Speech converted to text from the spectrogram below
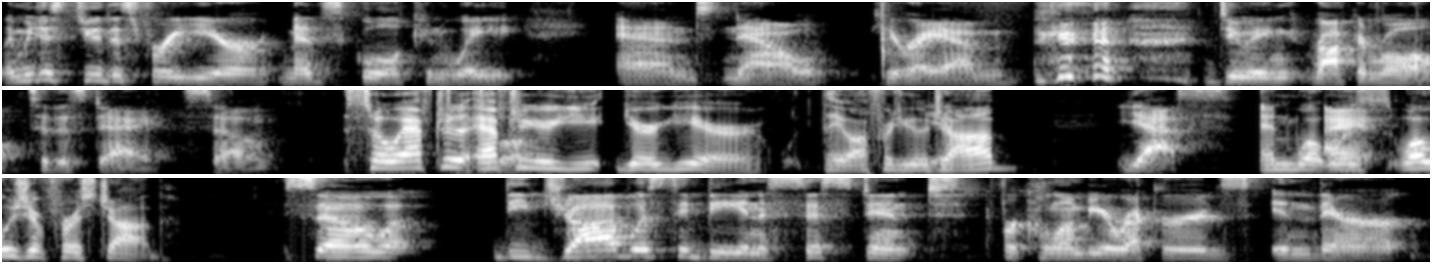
let me just do this for a year. Med school can wait. And now here I am doing rock and roll to this day. So, So after after cool. your your year, they offered you a job, yes. and what I- was what was your first job? So the job was to be an assistant for Columbia Records in their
